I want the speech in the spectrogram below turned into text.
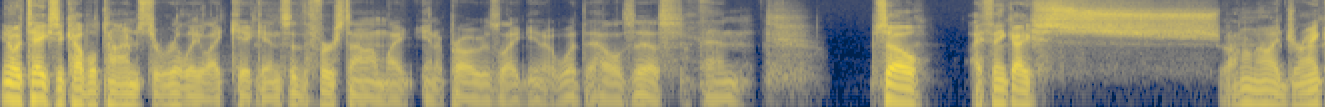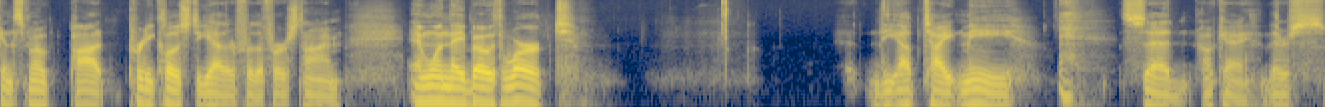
you know it takes a couple times to really like kick in. So the first time i'm like you know probably was like you know what the hell is this? And so i think I, I don't know i drank and smoked pot pretty close together for the first time. And when they both worked the uptight me said okay there's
